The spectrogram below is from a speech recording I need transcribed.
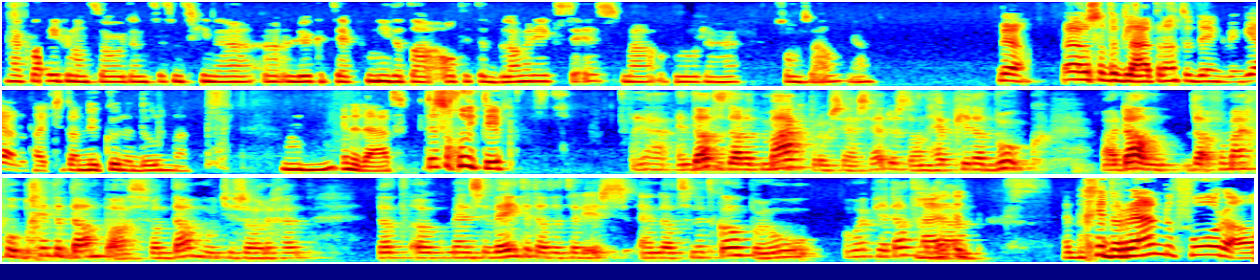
Ga ik wel even onthouden. Het is misschien uh, een leuke tip. Niet dat dat altijd het belangrijkste is, maar voor uh, soms wel, ja. Ja, nou, daar zat ik later aan te denken. denk, ja, dat had je dan nu kunnen doen, maar mm -hmm. inderdaad. Het is een goede tip. Ja, en dat is dan het maakproces. Hè? Dus dan heb je dat boek. Maar dan, dat, voor mijn gevoel, begint het dan pas. Want dan moet je zorgen dat ook mensen weten dat het er is en dat ze het kopen. Hoe, hoe heb jij dat nou, gedaan? Het, het, begint ruim ervoor al.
